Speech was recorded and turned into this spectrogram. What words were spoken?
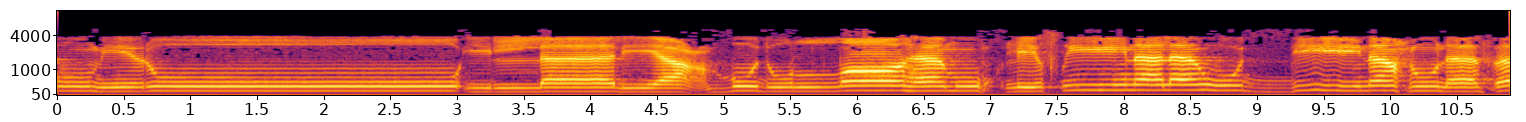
أمروا إلا ليعبدوا الله مخلصين له الدين حنفاء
